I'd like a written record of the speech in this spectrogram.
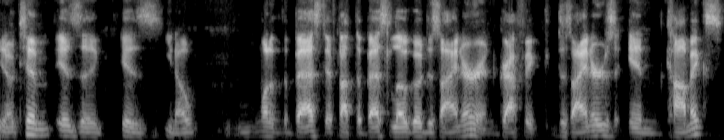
you know, Tim is a is, you know, one of the best, if not the best logo designer and graphic designers in comics.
